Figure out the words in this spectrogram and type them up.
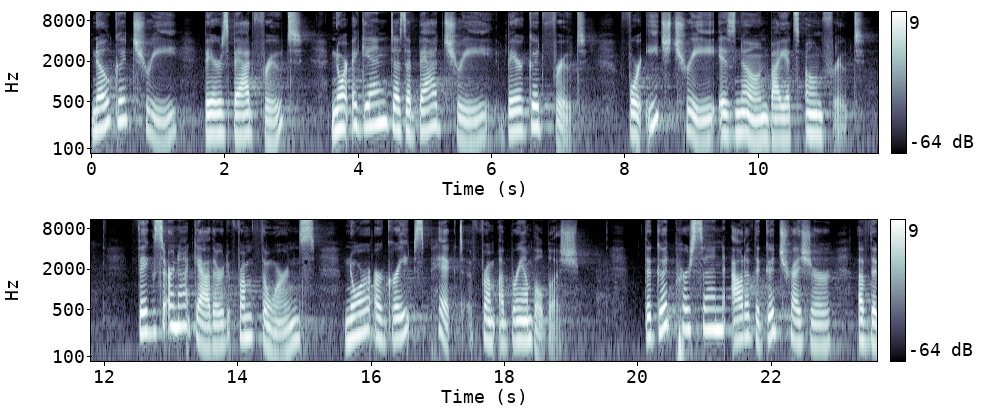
No good tree bears bad fruit, nor again does a bad tree bear good fruit, for each tree is known by its own fruit. Figs are not gathered from thorns, nor are grapes picked from a bramble bush. The good person out of the good treasure of the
